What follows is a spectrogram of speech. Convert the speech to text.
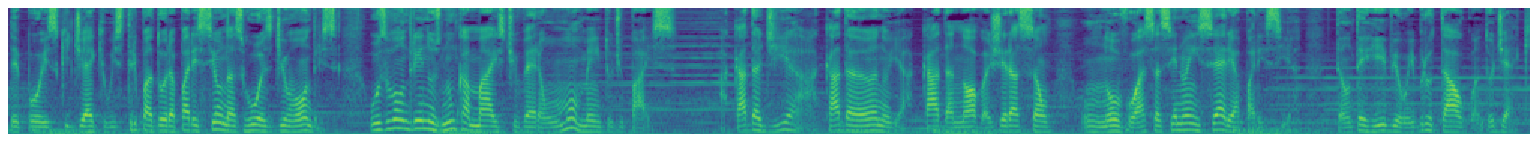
Depois que Jack o Estripador apareceu nas ruas de Londres, os londrinos nunca mais tiveram um momento de paz. A cada dia, a cada ano e a cada nova geração, um novo assassino em série aparecia, tão terrível e brutal quanto Jack.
